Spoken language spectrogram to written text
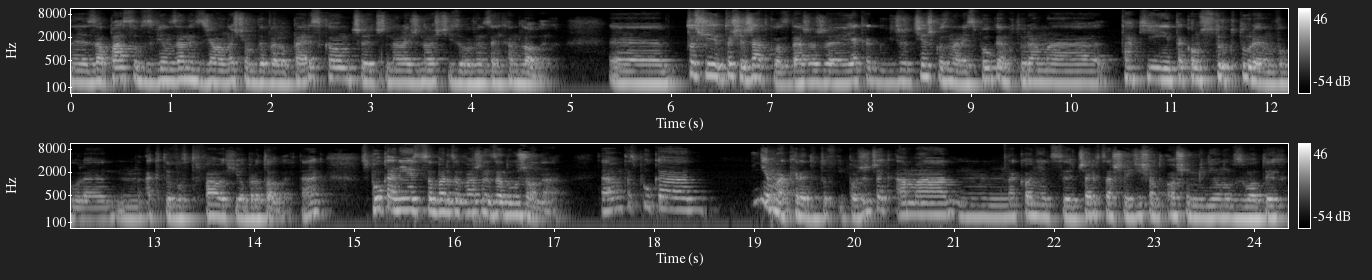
E, zapasów związanych z działalnością deweloperską czy, czy należności zobowiązań handlowych. E, to się, to się rzadko zdarza, że, jak, że ciężko znaleźć spółkę, która ma taki, taką strukturę w ogóle aktywów trwałych i obrotowych. Tak? Spółka nie jest, co bardzo ważne, zadłużona. Ta spółka nie ma kredytów i pożyczek, a ma na koniec czerwca 68 milionów złotych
